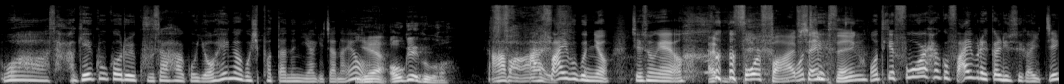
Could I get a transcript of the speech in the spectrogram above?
와, 4개국어를 구사하고 여행하고 싶었다는 이야기잖아요. Yeah, 5개국어. 아, 아, Five. 5군요. 죄송해요. Uh, Four, five, same thing. 어떻게 4하고 5를 헷갈릴 수가 있지?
